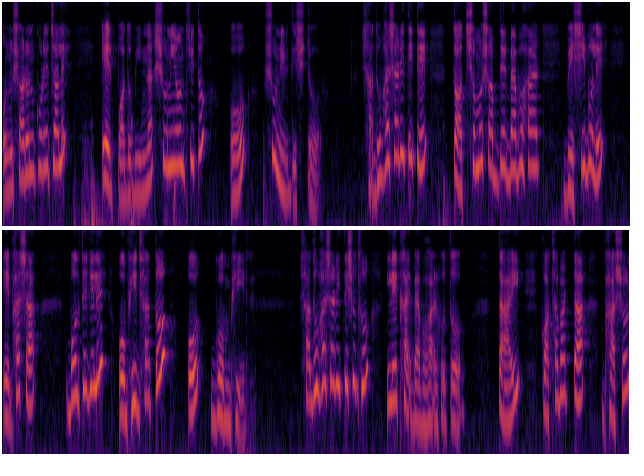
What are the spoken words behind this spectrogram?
অনুসরণ করে চলে। এর পদবিন্যাস সুনিয়ন্ত্রিত ও সুনির্দিষ্ট। সাধু ভাষা রীতিতে তৎসম শব্দের ব্যবহার বেশি বলে এ ভাষা বলতে গেলে অভিজাত ও গম্ভীর। সাধু ভাষা রীতি শুধু লেখায় ব্যবহার হতো। তাই কথাবার্তা, ভাষণ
